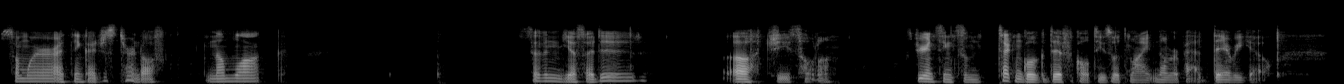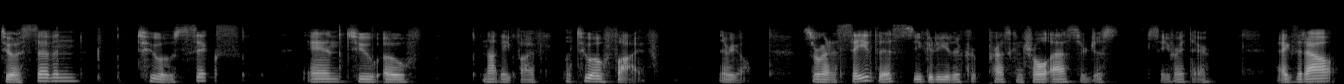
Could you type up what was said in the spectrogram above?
somewhere I think I just turned off numlock. 7, yes I did. Oh jeez, hold on. Experiencing some technical difficulties with my number pad. There we go. 207, 206, and 20, not 85, but 205. There we go. So we're going to save this. You could either press Control S or just save right there. Exit out,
